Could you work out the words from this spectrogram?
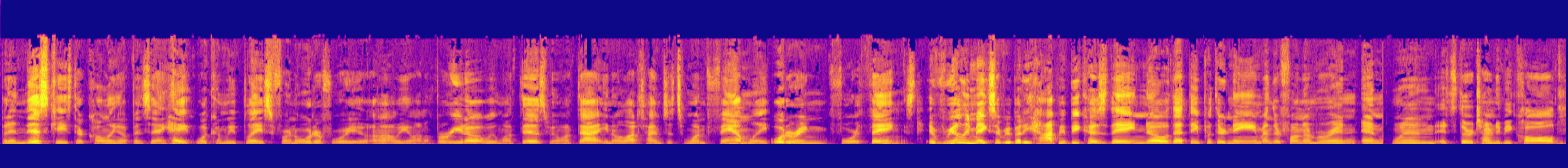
But in this case, they're calling up and saying, hey, what can we place for an order for you? Oh, we want a burrito, we want this, we want that. You know, a lot of times it's one family ordering for things. It really makes everybody happy because they know that they put their name and their phone number in, and when it's their time to be called,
